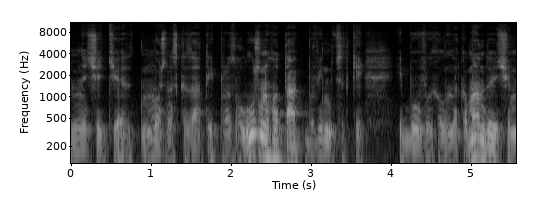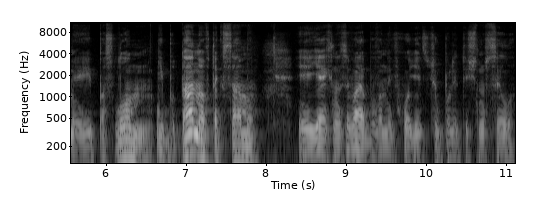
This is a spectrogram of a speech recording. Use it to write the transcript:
значить, е, можна сказати і про Залужного так, бо він все-таки і був головнокомандуючим, і послом, і Буданов так само. Я їх називаю, бо вони входять в цю політичну силу.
